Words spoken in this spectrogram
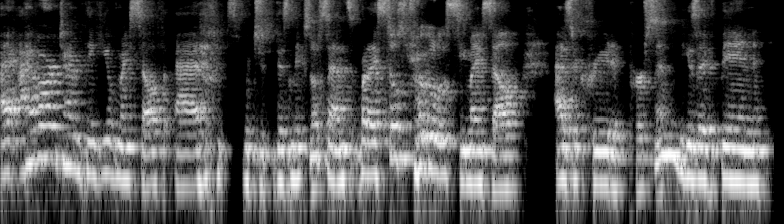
I, I have a hard time thinking of myself as, which this makes no sense, but I still struggle to see myself as a creative person because I've been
